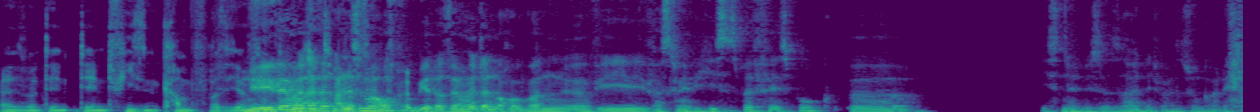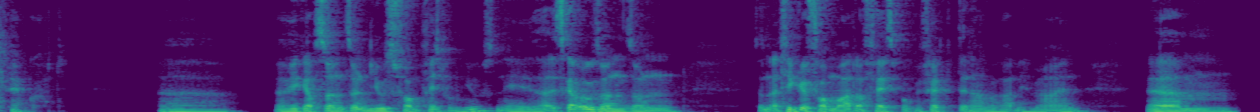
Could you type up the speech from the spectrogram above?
also den, den fiesen Kampf, was ich auf Nee, wir haben halt alles immer ausprobiert. Also wir haben halt dann auch irgendwann irgendwie, ich weiß nicht mehr, wie hieß es bei Facebook? Äh, wie hießen denn diese Seiten? Ich weiß es schon gar nicht mehr, Gott. Äh, wie gab es so ein, so ein Newsform, Facebook News? Nee, es gab irgend so ein, so ein, so ein Artikelformat auf Facebook, mir fällt der Name gerade nicht mehr ein. Ähm,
